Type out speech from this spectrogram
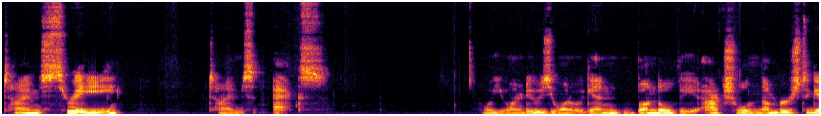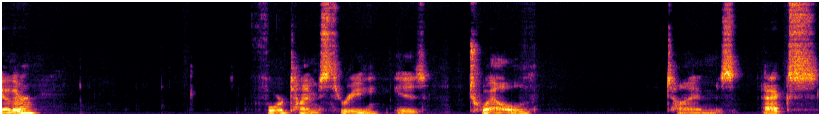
times 3 times x. What you want to do is you want to again bundle the actual numbers together. 4 times 3 is 12 times x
